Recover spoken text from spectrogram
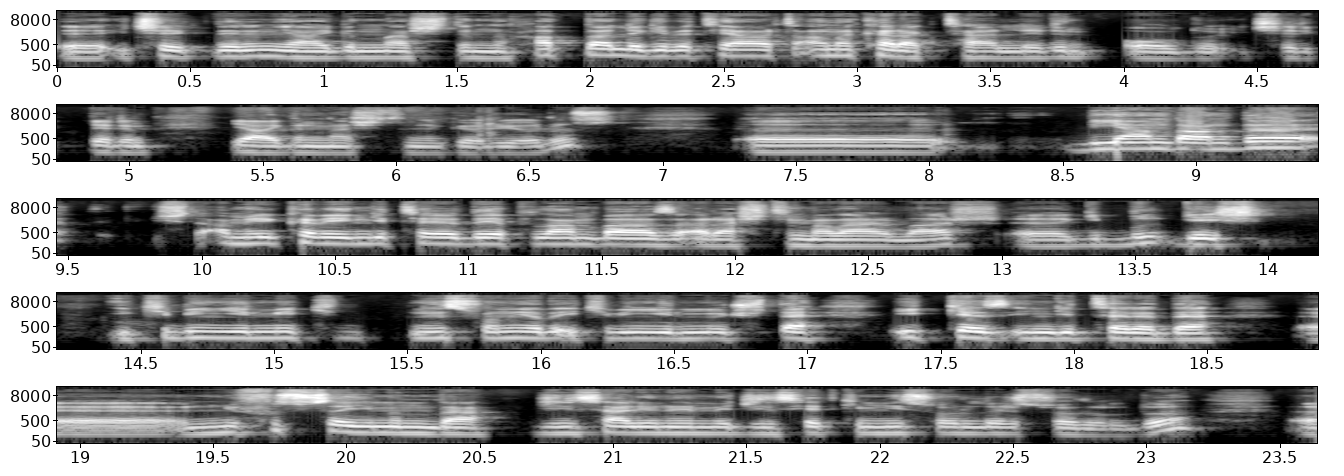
e, içeriklerin yaygınlaştığını hatta LGBT artı ana karakterlerin olduğu içeriklerin yaygınlaştığını görüyoruz. E, bir yandan da işte Amerika ve İngiltere'de yapılan bazı araştırmalar var. E, bu geç, 2022'nin sonu ya da 2023'te ilk kez İngiltere'de e, nüfus sayımında cinsel yönelim ve cinsiyet kimliği soruları soruldu. E,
